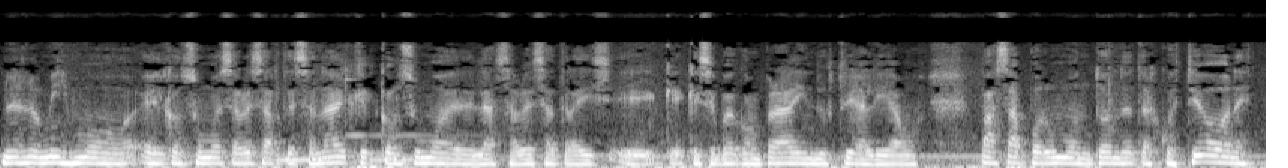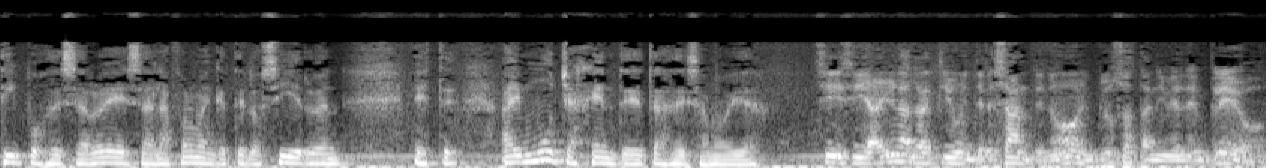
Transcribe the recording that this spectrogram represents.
no es lo mismo el consumo de cerveza artesanal que el consumo de la cerveza eh, que, que se puede comprar industrial, digamos. Pasa por un montón de otras cuestiones, tipos de cervezas, la forma en que te lo sirven. Este, hay mucha gente detrás de esa movida. Sí, sí, hay un atractivo interesante, ¿no? Incluso hasta a nivel de empleo.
